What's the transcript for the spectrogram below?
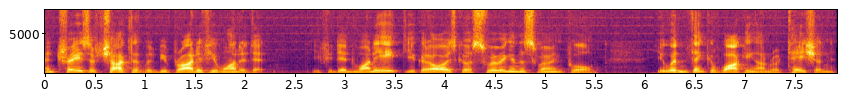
and trays of chocolate would be brought if you wanted it. If you didn't want to eat, you could always go swimming in the swimming pool. You wouldn't think of walking on rotation.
